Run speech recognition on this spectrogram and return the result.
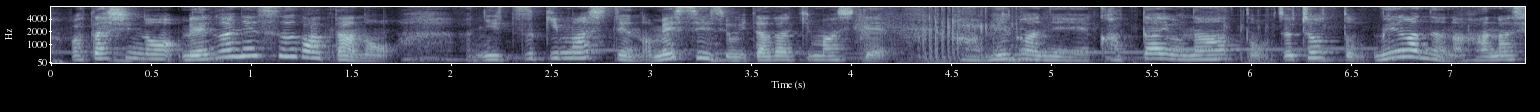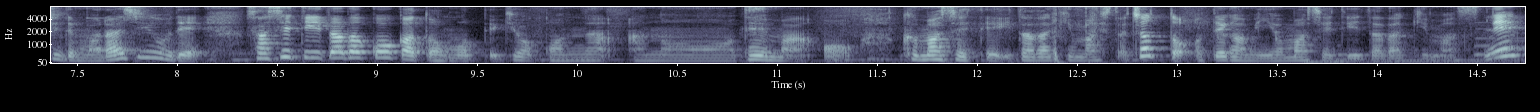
私のメガネ姿のにつきましてのメッセージをいただきまして「あメガネ買ったよな」と。じゃあちょっとメガネの話でもラジオでさせていただこうかと思って今日こんなあのテーマを組ませていただきました。ちょっとお手紙読ませていただきますね。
